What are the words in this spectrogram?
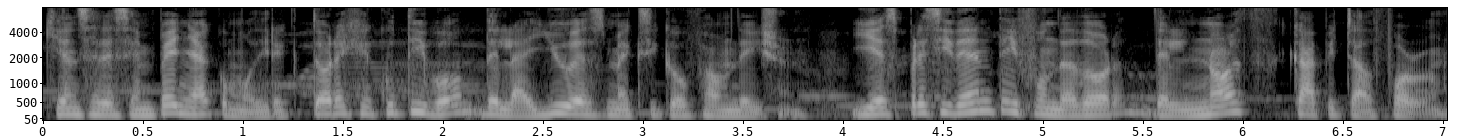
quien se desempeña como director ejecutivo de la US Mexico Foundation y es presidente y fundador del North Capital Forum.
